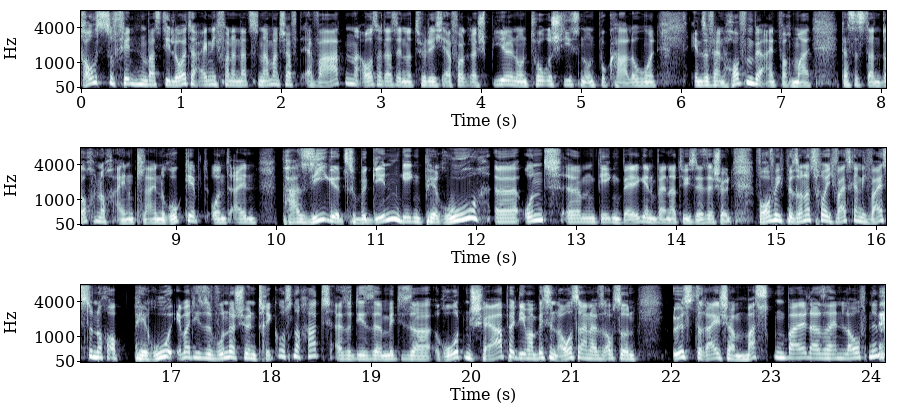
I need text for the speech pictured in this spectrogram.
rauszufinden, was die Leute eigentlich von der Nationalmannschaft erwarten, außer dass sie natürlich erfolgreich spielen und Tore schießen und Pokale holen. Insofern hoffen wir einfach mal, dass es dann doch noch einen kleinen Ruck gibt und ein paar Siege zu Beginn gegen Peru äh, und ähm, gegen Belgien wäre natürlich sehr, sehr schön. Worauf mich besonders freue, ich weiß gar nicht, weißt du noch, ob Peru immer diese wunderschönen Trikots noch hat? Also diese mit dieser roten Schärpe, die mal ein bisschen aussehen, als ob so ein österreichischer Maskenball da seinen Lauf nimmt?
